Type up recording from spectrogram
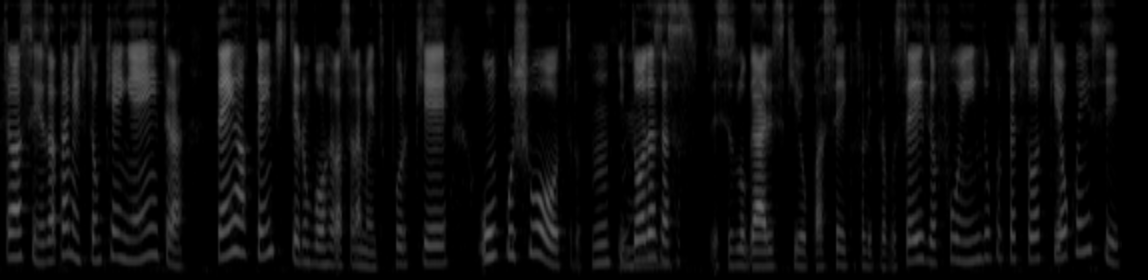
Então, assim, exatamente. Então, quem entra, tenha, tente ter um bom relacionamento, porque um puxa o outro. Uhum. E todos esses lugares que eu passei, que eu falei para vocês, eu fui indo por pessoas que eu conheci.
